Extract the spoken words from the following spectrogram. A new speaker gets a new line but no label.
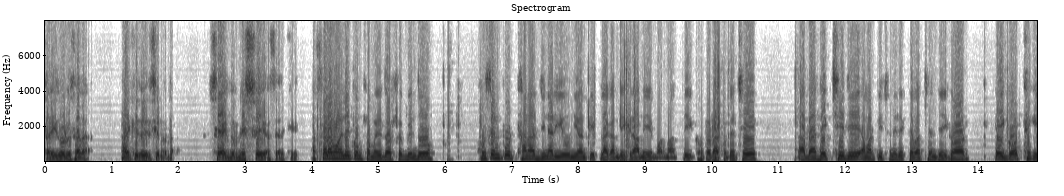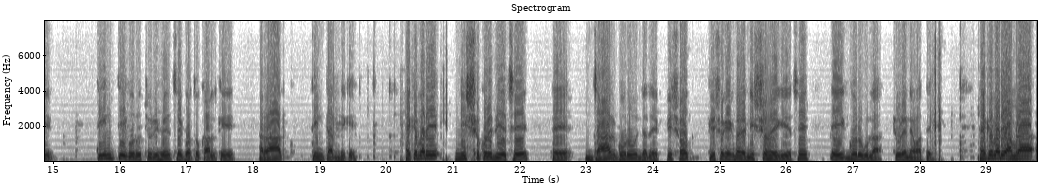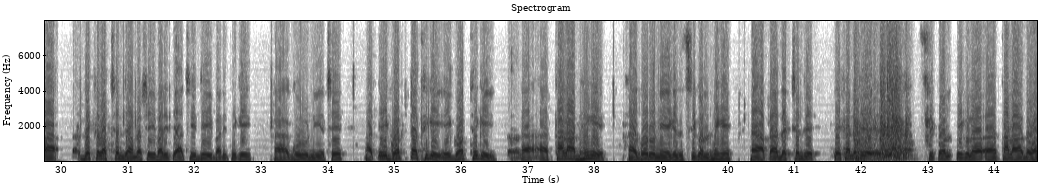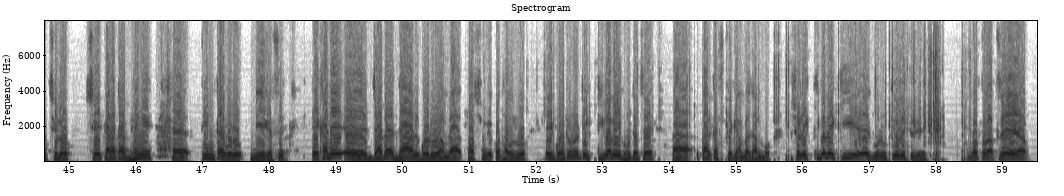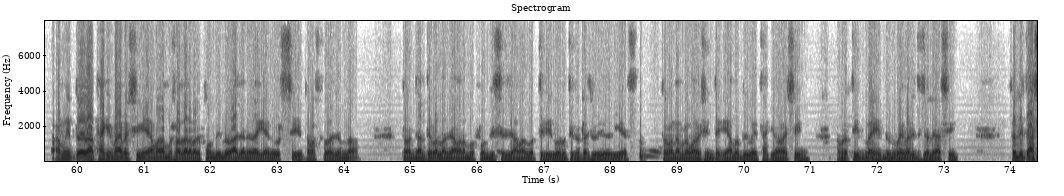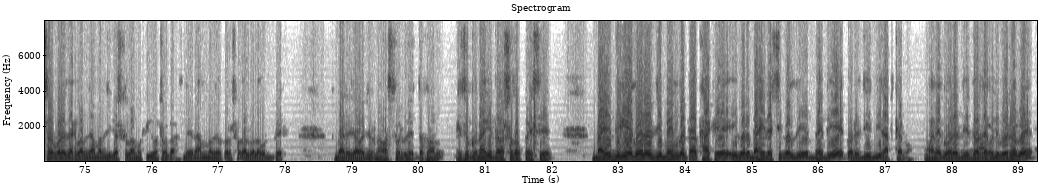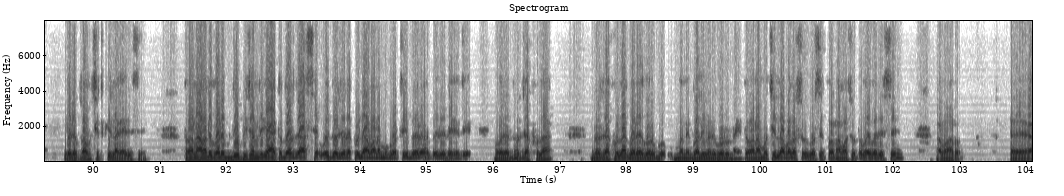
তাই গরু ছাড়া আর কি ছিল না। সে একদম নিশ্চয়ই আছে আর কি।
আসসালামু আলাইকুম সময়ের দর্শক বিন্দু হোসেনপুর থানার জিনারি ইউনিয়ন পিপলাকান্দি গ্রামে মর্মান্তিক ঘটনা ঘটেছে। আমরা দেখছি যে আমার পিছনে দেখতে পাচ্ছেন যে ঘর এই ঘর থেকে তিনটি গরু চুরি হয়েছে গতকালকে রাত তিনটার দিকে। একেবারে নিঃস্ব করে দিয়েছে যার গরু যাদের কৃষক কৃষক একবারে নিঃস্ব হয়ে গিয়েছে, এই গরুগুলা চুরে নেওয়াতে। একেবারে আমরা দেখতে পাচ্ছেন যে আমরা সেই বাড়িতে আছি যে বাড়ি থেকেই গরু নিয়েছে। আর এই গড়টা থেকেই, এই গড় থেকেই তালা ভেঙে গরু নিয়ে গেছে, শিকল ভেঙে। আপনারা দেখছেন যে এখানে যে শিকল, এগুলো তালা দেওয়া ছিল, সেই তালাটা ভেঙে তিনটা গরু নিয়ে গেছে। এখানে যারা যার গরু আমরা তার সঙ্গে কথা বলব, এই ঘটনাটি কীভাবে ঘটেছে তার কাছ থেকে আমরা জানব। আসলে কীভাবে কি গরু কীভাবে চুরি হয়েছে?
গত রাত্রে আমি তো রাত থাকি মায়ামেশি, আমার আম্মু সকাল আমার ফোন দিল, আজানের আগে আমি উঠছি নামাজ পড়ার জন্য। তখন জানতে পারলাম যে আমার আম্মু ফোন দিচ্ছে যে আমার ঘর থেকে গরু তিনটা চুরি হয়ে গিয়েছে তখন আমরা ময়মনসিং থেকে, আমরা দুই ভাই থাকি ময়মনসিং আমরা তিন ভাই, দুটো ভাই বাড়িতে চলে আসি। চলে আসার পরে দেখলাম যে আমার জিজ্ঞাসা করলাম কি ঘটনা? যে আম্মা যখন সকালবেলা উঠবে, বাইরে যাওয়ার জন্য নামাজ পড়বে, তখন কিছুক্ষণ আগে তারা সজাগ পাইছে বাইরের দিকে ঘরের যে মেইন ঘরটা থাকে, এই ঘরে বাইরে শিকল দিয়ে বেরিয়ে ঘরের জিঞ্জির আটকানো মানে ঘরের যে দরজা খুলে বের হবে, এরকম ছিটকি লাগাই দিছে। তখন আমাদের ঘরের দুই পিছন দিকে একটা দরজা আছে, ওই দরজাটা খুলে আমার আম্মু ঘর থেকে বেরো বেরিয়ে দেখে যে ঘরের দরজা খোলা। দরজা খোলা, ঘরে মানে গলি মানে গরু নাই। তখন আমার চিল্লা পালা শুরু করছে, তখন আমার ছোট ভাই বেরিয়েছে আমার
